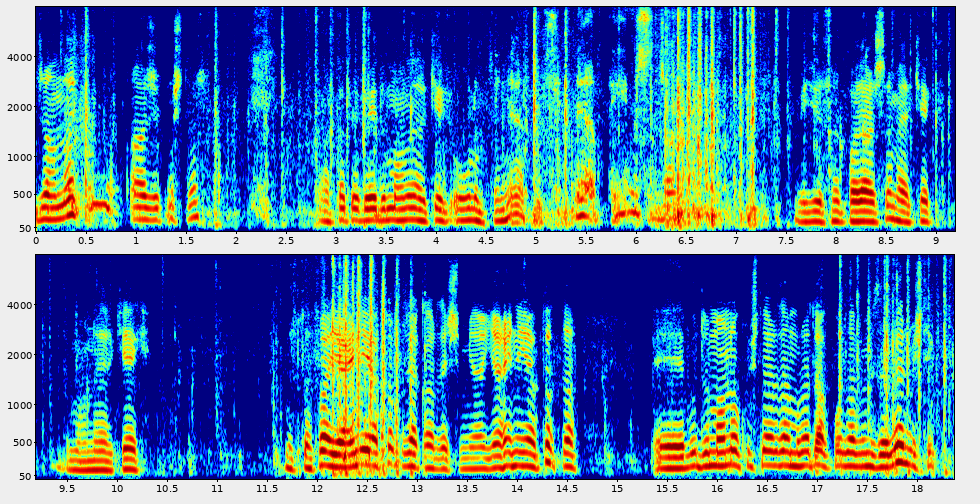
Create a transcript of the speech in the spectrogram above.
canlar acıkmışlar. Arka tepeye dumanlı erkek. Oğlum sen ne yapıyorsun? Ne yap? İyi misin canım? Videosunu paylaşsam erkek. Dumanlı erkek. Mustafa yayını yaptık güzel kardeşim ya. Yayını yaptık da e, bu dumanlı kuşları da Murat Akboz abimize vermiştik.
